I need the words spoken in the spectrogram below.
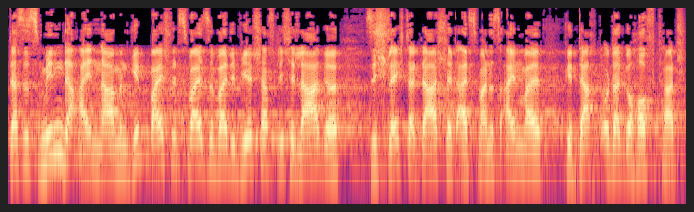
dass es Mindereinnahmen gibt, beispielsweise weil die wirtschaftliche Lage sich schlechter darstellt, als man es einmal gedacht oder gehofft hat.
